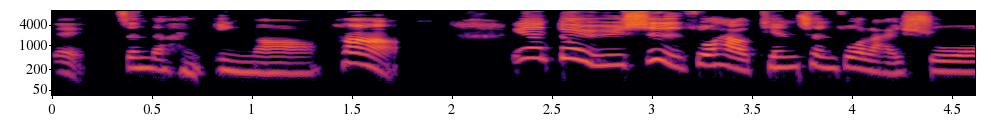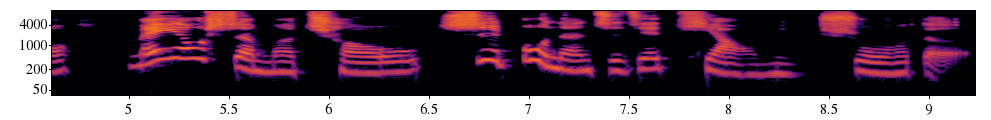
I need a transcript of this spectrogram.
对，真的很硬哦，哈。因为对于狮子座还有天秤座来说，没有什么仇是不能直接挑明说的。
